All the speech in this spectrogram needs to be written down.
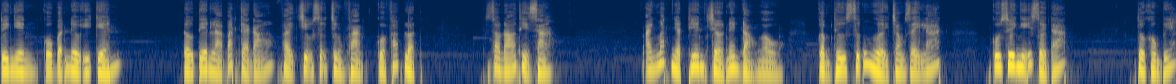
Tuy nhiên cô vẫn nêu ý kiến. Đầu tiên là bắt kẻ đó phải chịu sự trừng phạt của pháp luật. Sau đó thì sao? Ánh mắt Nhật Thiên trở nên đỏ ngầu. Cẩm Thư sững người trong giây lát. Cô suy nghĩ rồi đáp. Tôi không biết.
